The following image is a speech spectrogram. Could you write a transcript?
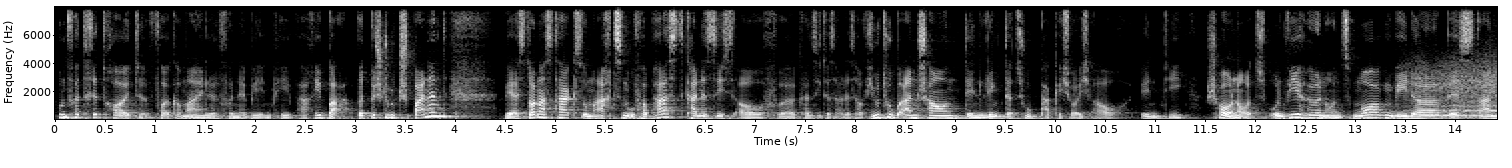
und vertritt heute Volker Meindl von der BNP Paribas. Wird bestimmt spannend. Wer es donnerstags um 18 Uhr verpasst, kann, es sich auf, äh, kann sich das alles auf YouTube anschauen. Den Link dazu packe ich euch auch in die Show Notes. Und wir hören uns morgen wieder. Bis dann.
